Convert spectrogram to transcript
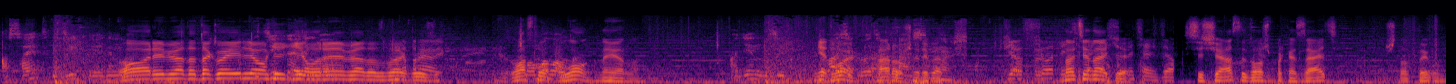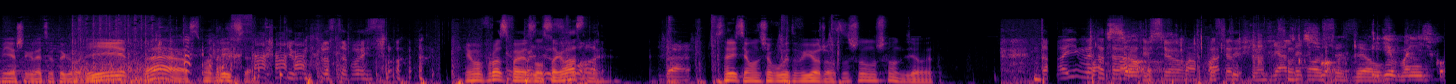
А сайт? Лонг. О, ребята, такой легкий килл, ребята, Направик. успокойтесь. Ласт Лонг, лонг. лонг, наверное. Один зиг. Нет, двое. найс. ребят. Всё для Но Тинаки. Сейчас ты должен показать, что ты умеешь играть в эту игру. И да, смотрите. Ему просто повезло. Ему просто повезло, Повезло. согласны? Да. Смотрите, он еще будет выеживаться. Что, он- что он делает? Да, им этот Всё. рад, и все. Я для него все сделал. Иди в больничку.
